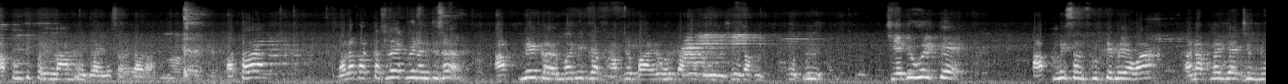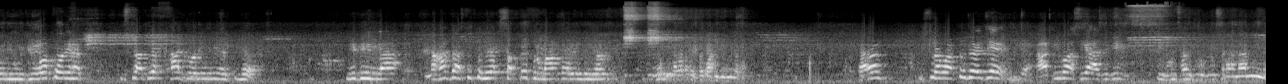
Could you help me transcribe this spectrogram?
आपण ती पहिले लांब होत जायला सरकार आता मला पण कसलं एक विनंती सर? आपली घरमध्ये जब आपले बायो होईल आपले जे बी होईल ते आपली संस्कृती मिळवा आणि आपल्या या जीव युवा पोरे तिथला आपल्या खास जोडून विनंती आहे मी दिला लहान जास्त तुम्ही एक सप्रेट प्रमाण करून दिलं. कारण तिथलं वाटू द्यायचे आदिवासी आजही तिन्ही संस्कृती राहणार नाही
